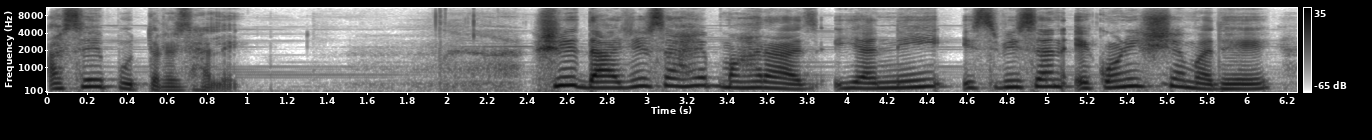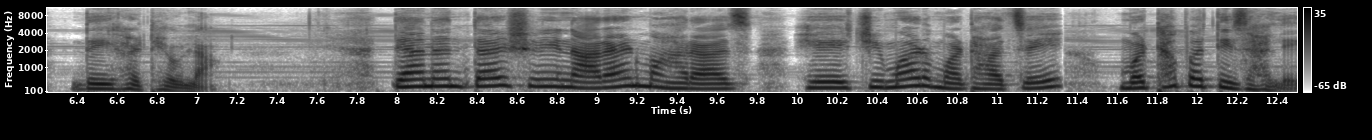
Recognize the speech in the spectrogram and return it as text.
असे पुत्र झाले. श्री दाजीसाहेब महाराज यांनी इसवी सन एकोणीसशेमध्ये देह ठेवला. त्यानंतर श्री नारायण महाराज हे चिमड मठाचे मठपती झाले.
